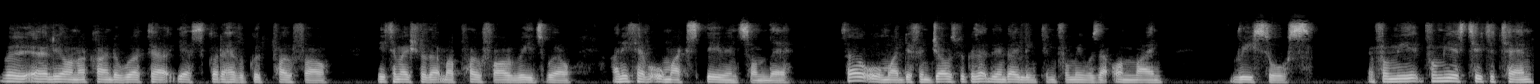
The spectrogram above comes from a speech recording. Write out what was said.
Very early on, I kind of worked out, yes, got to have a good profile. Need to make sure that my profile reads well. I need to have all my experience on there. So all my different jobs, because at the end of the day, LinkedIn for me was that online resource. And from, from years two to 10,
